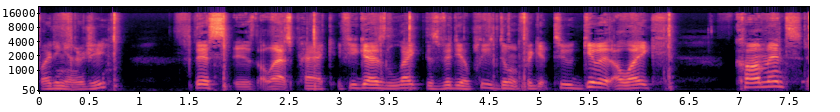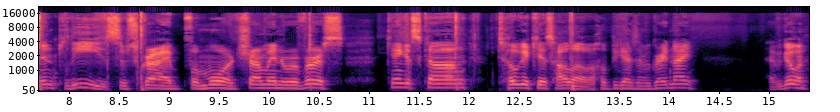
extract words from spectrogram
Fighting Energy. This is the last pack. If you guys like this video, please don't forget to give it a like, comment, and please subscribe for more Charmander Reverse, Kangaskhan, Togekiss Holo. I hope you guys have a great night. Have a good one.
